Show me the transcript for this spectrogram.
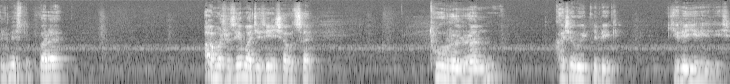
білместі бара амаша зем ажезин шаватса турыран каша уйтны бек ере ере деш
